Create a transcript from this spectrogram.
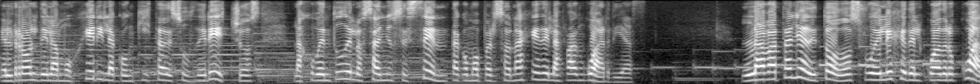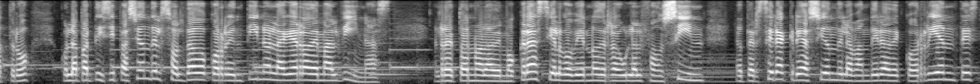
el rol de la mujer y la conquista de sus derechos, la juventud de los años 60 como personajes de las vanguardias. La batalla de todos fue el eje del cuadro 4, con la participación del soldado correntino en la guerra de Malvinas, el retorno a la democracia, el gobierno de Raúl Alfonsín, la tercera creación de la bandera de Corrientes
